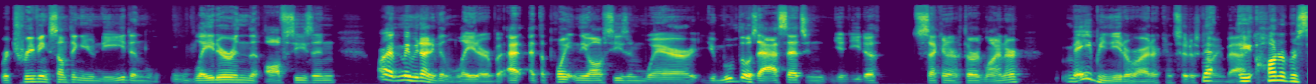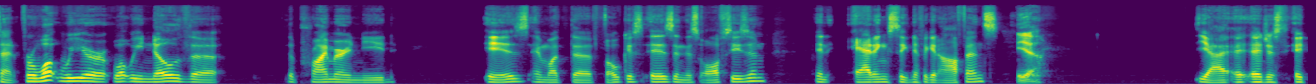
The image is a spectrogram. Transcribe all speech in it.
retrieving something you need and later in the offseason, or maybe not even later, but at, at the point in the offseason where you move those assets and you need a second or third liner, maybe Niederreiter considers coming back. Hundred percent for what we are, what we know the the primary need is, and what the focus is in this offseason – and adding significant offense. Yeah. Yeah, it, it just it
